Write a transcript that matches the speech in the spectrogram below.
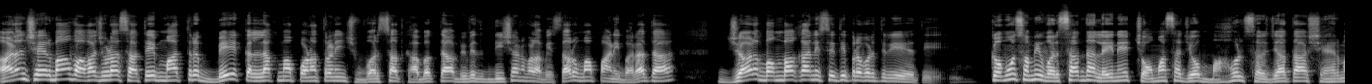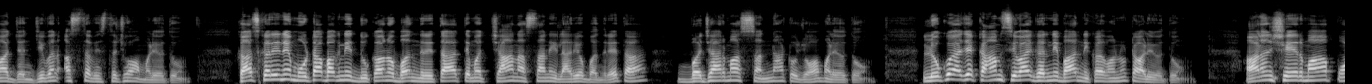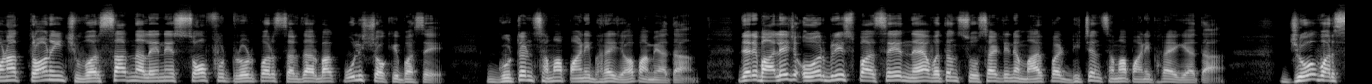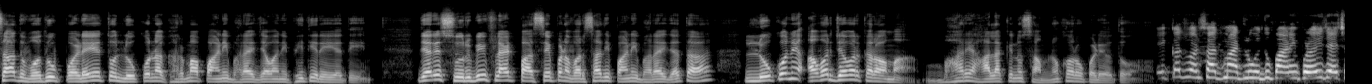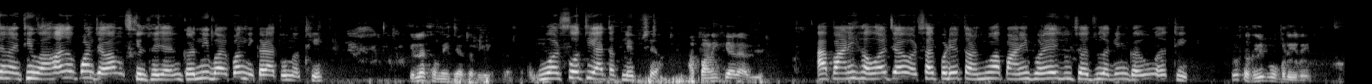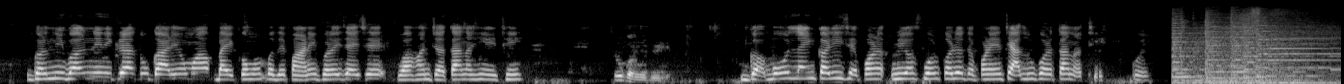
આણંદ શહેરમાં વાવાઝોડા સાથે માત્ર બે કલાકમાં પોણા ત્રણ ઇંચ વરસાદ ખાબકતા વિવિધ દિશાણવાળા વિસ્તારોમાં પાણી ભરાતા જળ બંબાકાની સ્થિતિ પ્રવર્તી રહી હતી. કમોસમી વરસાદના લઈને ચોમાસા જેવો માહોલ સર્જાતા શહેરમાં જનજીવન અસ્તવ્યસ્ત જોવા મળ્યું હતું. ખાસ કરીને મોટાભાગની દુકાનો બંધ રહેતા તેમજ ચા નાસ્તાની લારીઓ બંધ રહેતા બજારમાં સન્નાટો જોવા મળ્યો હતો. લોકોએ આજે કામ સિવાય ઘરની બહાર નીકળવાનું ટાળ્યું હતું. આણંદ શહેરમાં પોણા ત્રણ ઇંચ વરસાદના લઈને સો ફૂટ રોડ પર સરદારબાગ પોલીસ ચોકી પાસે ઘૂંટણસામાં પાણી ભરાઈ જવા પામ્યા હતા. જ્યારે બાલેજ ઓવરબ્રિજ પાસે નયા વતન સોસાયટીના માર્ગ પર ઢીચનસામાં પાણી ભરાઈ ગયા હતા. જો વરસાદ વધુ પડે તો લોકોના ઘરમાં પાણી ભરાઈ જવાની ભીતિ રહી હતી. જ્યારે સુરભી ફ્લેટ પાસે પણ વરસાદી પાણી ભરાઈ જતા લોકોને અવરજવર કરવામાં ભારે હાલાકીનો સામનો કરવો પડ્યો હતો. એક જ વરસાદમાં આટલું બધું પાણી ભરાઈ જાય છે નથી વાહનો પણ જવા મુશ્કેલ થઈ જાય ઘરની બહાર પણ નીકળાતું નથી. કેટલા સમય થયા તકલીફ વર્ષોથી આ તકલીફ છે. આ પાણી ક્યારે આવ્યું? આ પાણી હવાર જાય વરસાદ પડ્યો તરનું આ પાણી ભરાયેલું છે હજુ લગીને ગયું નથી. શું તકલીફો પડી રહી? ઘરની બહાર નહીં નીકળાતું ગાડીઓમાં બાઇકોમાં બધે પાણી ભરાઈ જાય છે વાહન જતા નહીં અહીંથી શું કરવું જોઈએ? બોર્ડ લાઈન કરી છે, પણ વી ઓફ બોર્ડ કર્યો છે, પણ એ ચાલુ કરતા નથી કોઈ.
